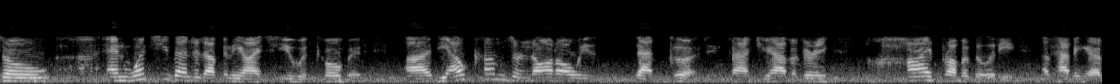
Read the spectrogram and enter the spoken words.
So, uh, and once you've ended up in the ICU with COVID, uh, the outcomes are not always that good. In fact, you have a very high probability of having a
